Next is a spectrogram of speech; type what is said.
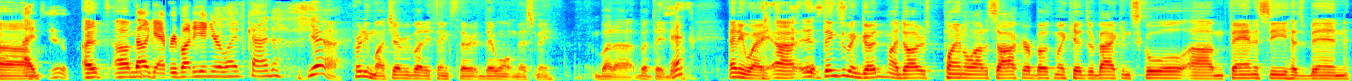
I do. I, um, like everybody in your life, kind of. Yeah, pretty much. Everybody thinks they they won't miss me, but uh, but they do. Yeah. Anyway, uh, it, things have been good. My daughter's playing a lot of soccer. Both my kids are back in school. Um, fantasy has been.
